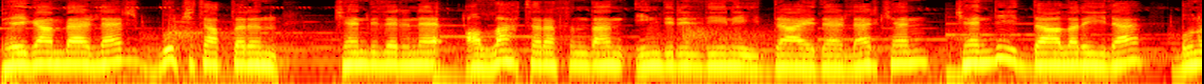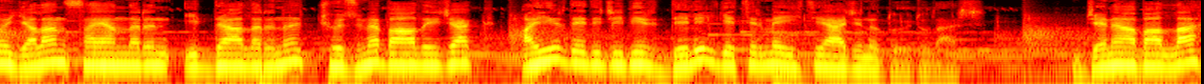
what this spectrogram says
peygamberler bu kitapların kendilerine Allah tarafından indirildiğini iddia ederlerken, kendi iddialarıyla bunu yalan sayanların iddialarını çözüme bağlayacak, ayırt edici bir delil getirme ihtiyacını duydular. Cenab-ı Allah,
